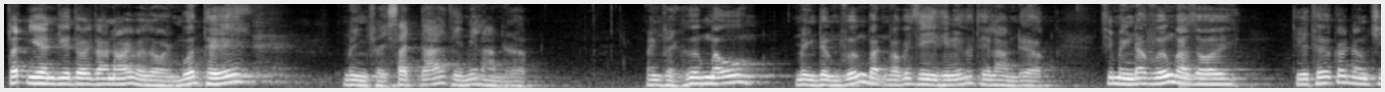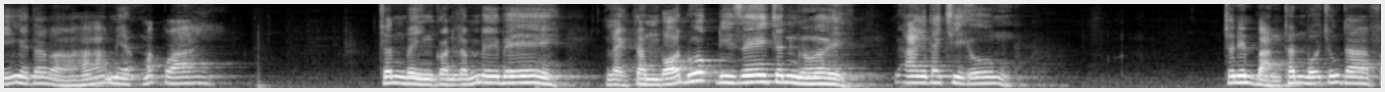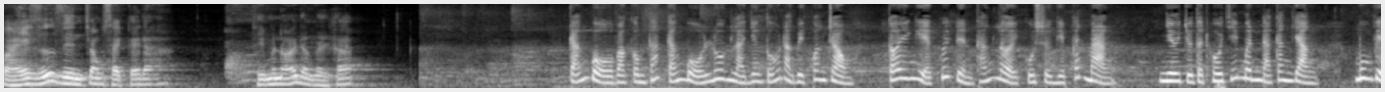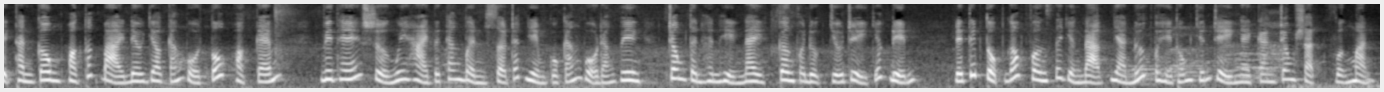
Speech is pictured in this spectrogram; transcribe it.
Tất nhiên như tôi đã nói vừa rồi, muốn thế, mình phải sạch đái thì mới làm được. Mình phải gương mẫu, mình đừng vướng bận vào cái gì thì mới có thể làm được. Chứ mình đã vướng vào rồi, thì thưa các đồng chí, người ta bảo há miệng, mắc quai. Chân mình còn lấm bê bê, lại cầm bó đuốc đi dê chân người, ai người ta chịu? Cho nên bản thân mỗi chúng ta phải giữ gìn trong sạch cái đã thì mới nói được người khác cán bộ và công tác cán bộ luôn là nhân tố đặc biệt quan trọng có ý nghĩa quyết định thắng lợi của sự nghiệp cách mạng. Như Chủ tịch Hồ Chí Minh đã căn dặn, muôn việc thành công hoặc thất bại đều do cán bộ tốt hoặc kém. Vì thế, sự nguy hại từ căn bệnh sợ trách nhiệm của cán bộ đảng viên trong tình hình hiện nay cần phải được chữa trị dứt điểm để tiếp tục góp phần xây dựng đảng, nhà nước và hệ thống chính trị ngày càng trong sạch, vững mạnh.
